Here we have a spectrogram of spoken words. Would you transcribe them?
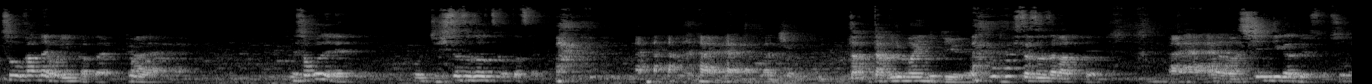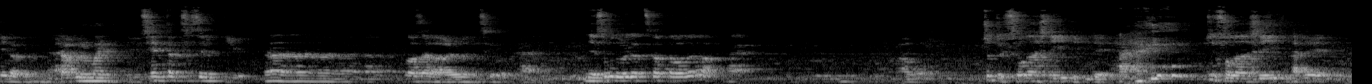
そう簡単に降りんかったよ、今日は。で、そこでね、俺、必殺技を使ったんですよ。はいはいはい。なんでしょう。ダダブルマインドっていうね、必殺技があって、はいはいあの心理学ですよ、心理学。いダブルマインドっていう、選択させるっていううんうんうんうんうん。技があるんですけど、はい。で、そこで俺が使った技が、はい。あの、ちょっと相談していいって言って、はい。ちょっと相談していいって言って、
